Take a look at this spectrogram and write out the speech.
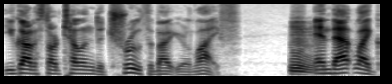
you gotta start telling the truth about your life." Mm. and that like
